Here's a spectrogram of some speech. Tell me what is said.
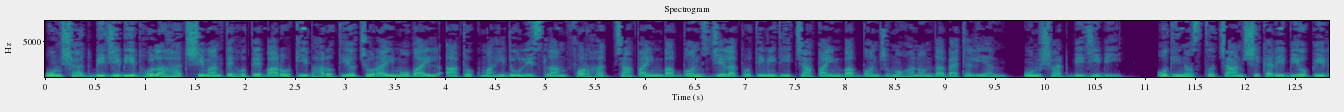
উনষাট বিজিবি ভোলাহাট সীমান্তে হতে বারোটি ভারতীয় চোরাই মোবাইল আটক মাহিদুল ইসলাম ফরহাদ চাঁপাইনবাবগঞ্জ জেলা প্রতিনিধি চাঁপাইনবাবগঞ্জ মহানন্দা ব্যাটালিয়ন, উনষাট বিজিবি। অধীনস্থ চান শিকারী বিওপির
